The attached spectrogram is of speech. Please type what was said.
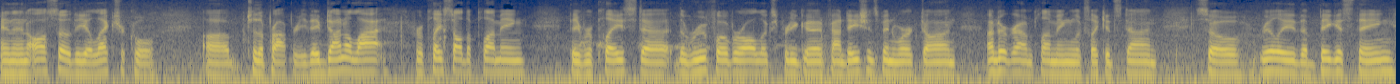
and then also the electrical uh, to the property. They've done a lot, replaced all the plumbing, They've replaced, uh, the roof overall looks pretty good. Foundation's been worked on. Underground plumbing looks like it's done. So really the biggest thing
